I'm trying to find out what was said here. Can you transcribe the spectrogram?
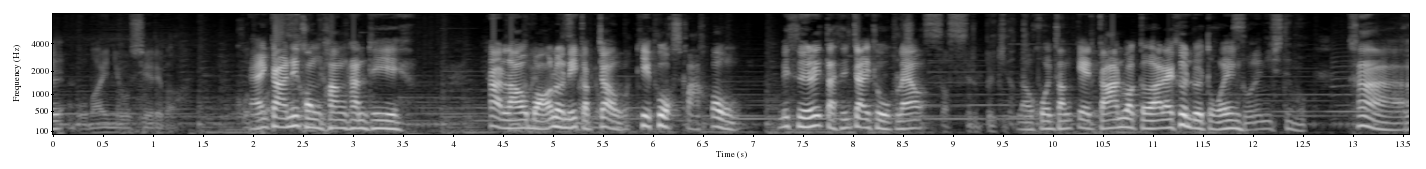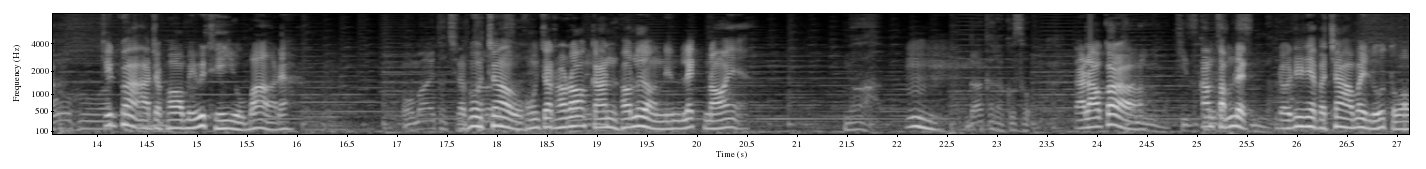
ริแผนการนี้คงพังทันที ถ้าเราบอกเรื่องนี้กับเจ้าที่พวกสปาร์โป้งมิสซิริตัดสินใจถูกแล้ว เราควรสังเกตการว่าเกิดอะไรขึ้นโดยตัวเองข้าคิดว่าอาจจะพอมีวิธีอยู่บ้างนะแต่พวกเจ้าคงจะทะเลาะกันเพราะเรื่องนี้เล็กน้อยอืมแต่เราก็ทำสำเร็จโดยที่เทพเจ้าไม่รู้ตัว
